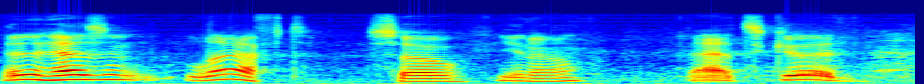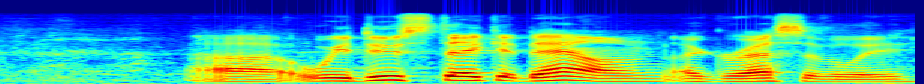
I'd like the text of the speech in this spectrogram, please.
And it hasn't left. So, you know, that's good. Uh, we do stake it down aggressively.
